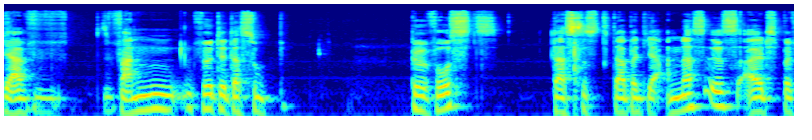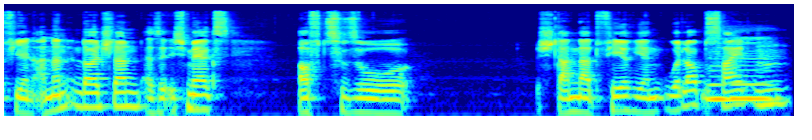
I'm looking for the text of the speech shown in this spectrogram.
ja, wann wird dir das so bewusst, dass es da bei dir anders ist als bei vielen anderen in Deutschland? Also ich merke es oft zu so Standard-Ferien-Urlaubszeiten. Mhm.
